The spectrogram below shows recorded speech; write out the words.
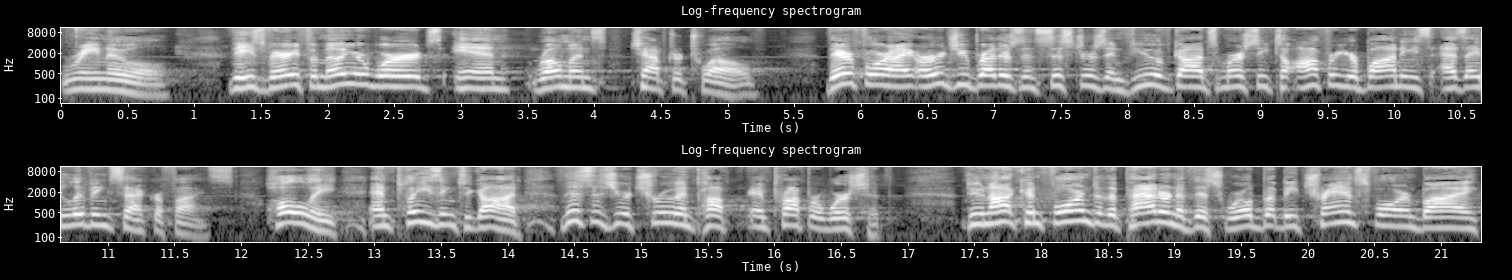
renewal. These very familiar words in Romans chapter 12. Therefore, I urge you, brothers and sisters, in view of God's mercy, to offer your bodies as a living sacrifice, holy and pleasing to God. This is your true and, pop- and proper worship. Do not conform to the pattern of this world, but be transformed by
